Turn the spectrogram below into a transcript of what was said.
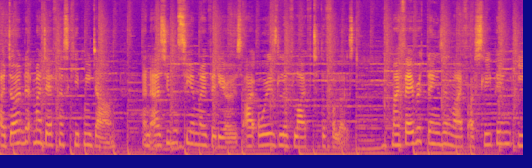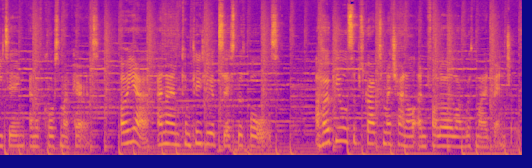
I don't let my deafness keep me down, and as you will see in my videos, I always live life to the fullest. My favorite things in life are sleeping, eating, and of course my parents. Oh yeah, and I am completely obsessed with balls. I hope you will subscribe to my channel and follow along with my adventures.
